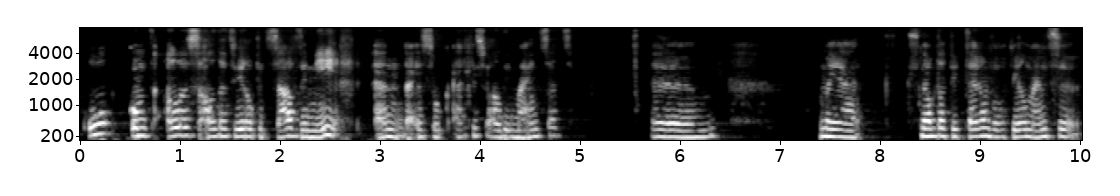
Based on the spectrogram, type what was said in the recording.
ook komt alles altijd weer op hetzelfde neer. En dat is ook ergens wel die mindset. Um, maar ja, ik snap dat die term voor veel mensen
